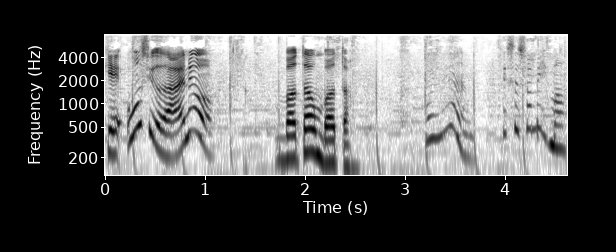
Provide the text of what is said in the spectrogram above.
Que un ciudadano... Voto un voto. Muy bien, es eso mismo.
